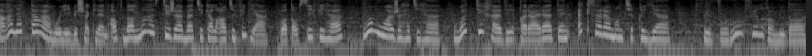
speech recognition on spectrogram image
على التعامل بشكل أفضل مع استجاباتك العاطفية وتوصيفها ومواجهتها واتخاذ قرارات أكثر منطقية في الظروف الغامضة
